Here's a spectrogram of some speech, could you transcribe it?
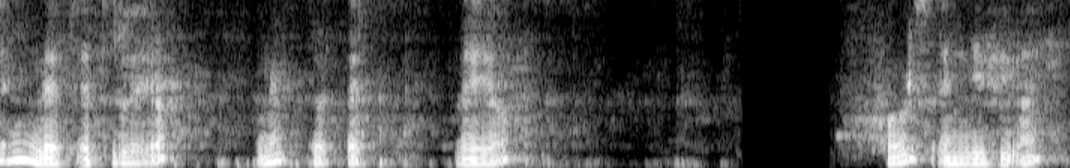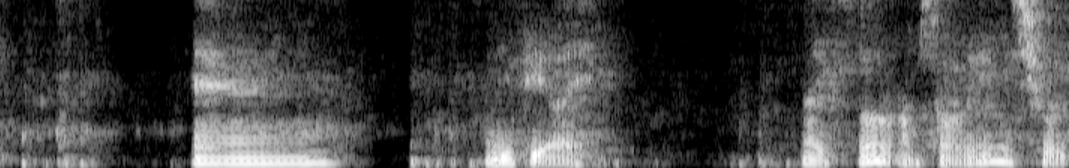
then let's add the layer make that add layer. First ndvi and ndvi like so i'm sorry it should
